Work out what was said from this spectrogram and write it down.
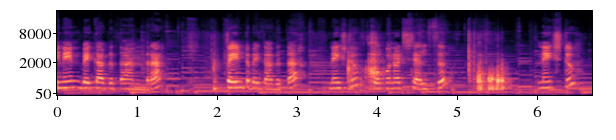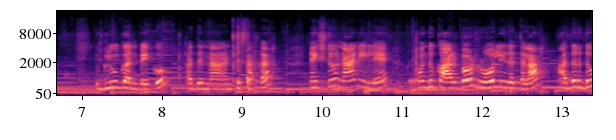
ಏನೇನು ಬೇಕಾಗುತ್ತಾ ಅಂದ್ರೆ ಪೇಂಟ್ ಬೇಕಾಗುತ್ತಾ next coconut shells next glue gun ಬೇಕು, ಅದನ್ನ ಅಂಟಿಸಾಕ ನೆಕ್ಸ್ಟು ನಾನಿಲ್ಲೇ ಒಂದು ಕಾರ್ಬೋರ್ಡ್ ರೋಲ್ ಇರುತ್ತಲ್ಲ, ಅದರದ್ದು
